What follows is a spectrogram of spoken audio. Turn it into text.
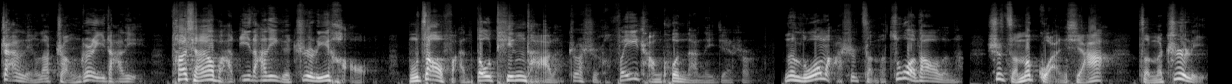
占领了整个意大利，他想要把意大利给治理好，不造反，都听他的，这是非常困难的一件事儿。那罗马是怎么做到的呢？是怎么管辖、怎么治理？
